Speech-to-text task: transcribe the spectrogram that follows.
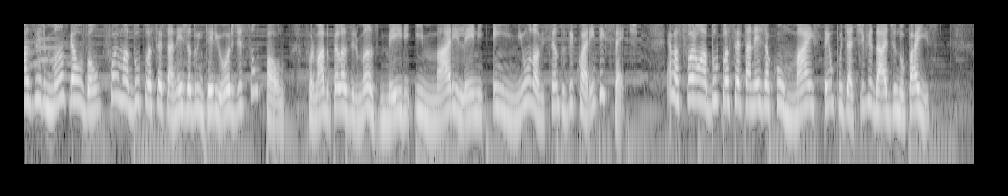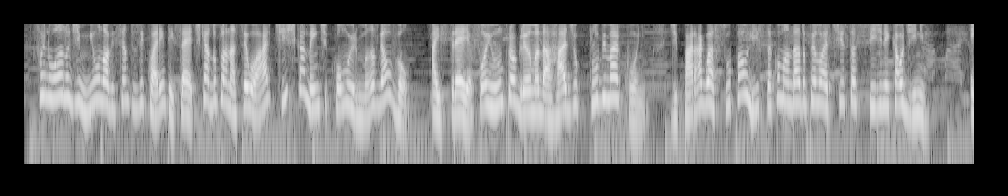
As Irmãs Galvão foi uma dupla sertaneja do interior de São Paulo, formado pelas irmãs Meire e Marilene em 1947. Elas foram a dupla sertaneja com mais tempo de atividade no país. Foi no ano de 1947 que a dupla nasceu artisticamente como Irmãs Galvão. A estreia foi em um programa da Rádio Clube Marconi, de Paraguaçu Paulista, comandado pelo artista Sidney Caldini.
